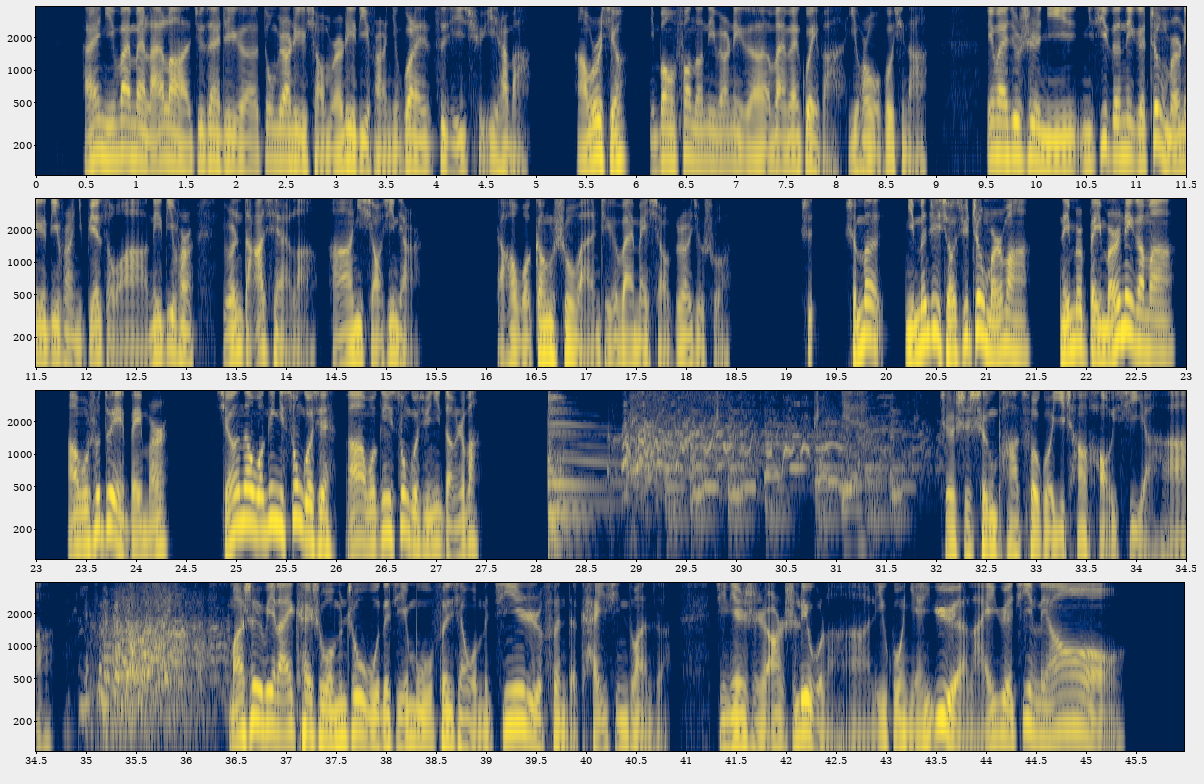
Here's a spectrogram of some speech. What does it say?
哎，你外卖来了，就在这个东边这个小门这个地方，你过来自己取一下吧。啊，我说行，你帮我放到那边那个外卖柜吧，一会儿我过去拿。另外就是你，你记得那个正门那个地方，你别走啊，那地方有人打起来了啊，你小心点然后我刚说完，这个外卖小哥就说：“是什么？你们这小区正门吗？哪门？北门那个吗？”啊，我说对，北门。行，那我给你送过去啊！我给你送过去，你等着吧。这是生怕错过一场好戏呀！啊，马上与未来开始我们周五的节目，分享我们今日份的开心段子。今天是二十六了啊，离过年越来越近了。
